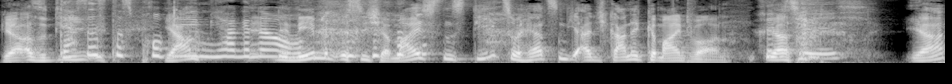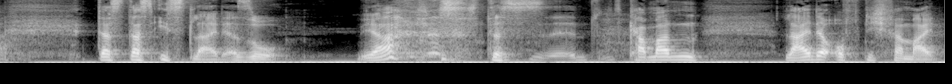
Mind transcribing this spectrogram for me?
Ja, also die, das ist das Problem, ja, ja genau. Nehmen es sich ja meistens die zu Herzen, die eigentlich gar nicht gemeint waren. Ja, so, ja das, das ist leider so. Ja, das, das kann man leider oft nicht vermeiden.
